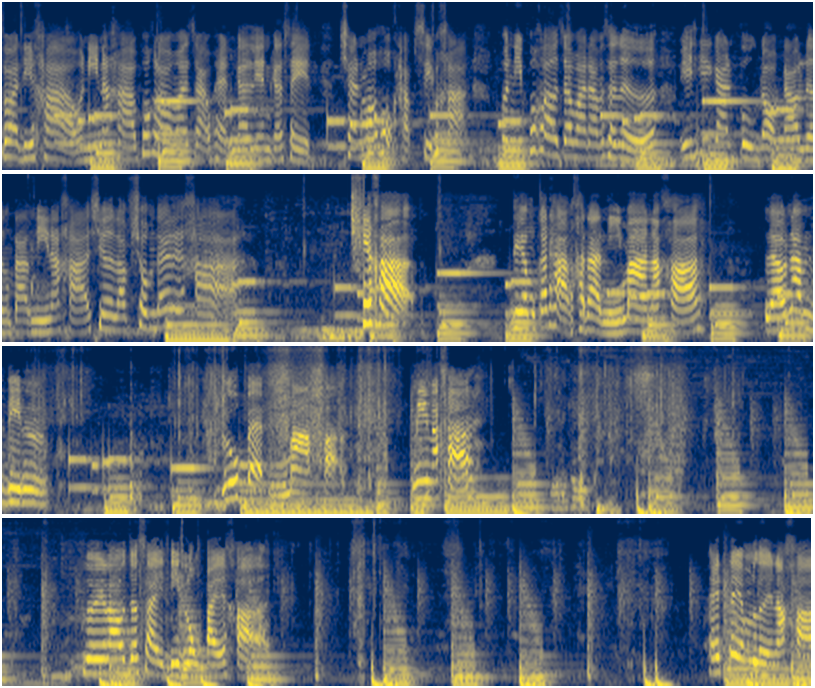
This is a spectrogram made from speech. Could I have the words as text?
สวัสดีค่ะ วันนี้นะคะ พวกเรามาจากแผนการเรียนเกษตร ชั้นม .6 ทับ10 ค่ะ วันนี้พวกเราจะมานำเสนอ วิธีการปลูกดอกดาวเรืองตามนี้นะคะ เชิญรับชมได้เลยค่ะ นี่ค่ะ เตรียมกระถางขนาดนี้มานะคะ แล้วนำดิน รูปแบบนี้มาค่ะ นี่นะคะ เลยเราจะใส่ดินลงไปค่ะ ให้เต็มเลยนะคะ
